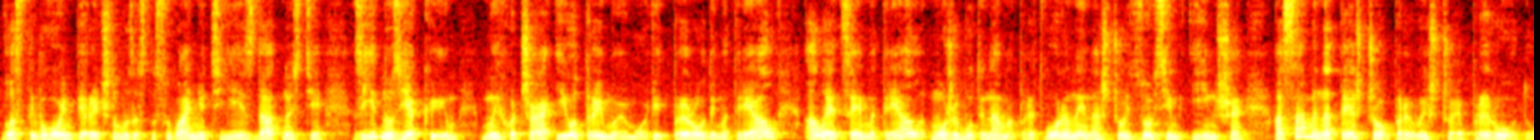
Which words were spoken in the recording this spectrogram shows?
властивого емпіричному застосуванню цієї здатності, згідно з яким ми, хоча і отримуємо від природи матеріал, але цей матеріал може бути нами перетворений на щось зовсім інше, а саме на те, що перевищує природу.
